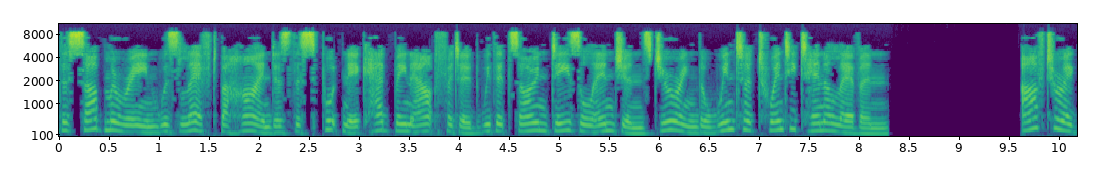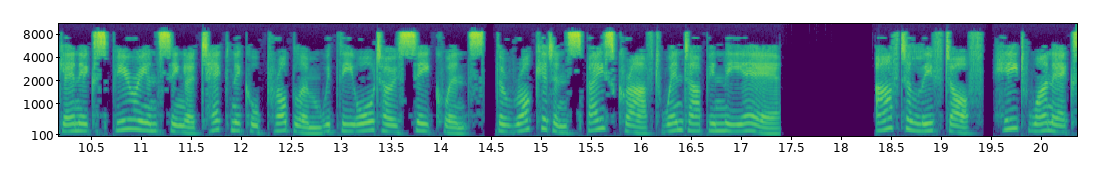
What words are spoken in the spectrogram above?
The submarine was left behind as the Sputnik had been outfitted with its own diesel engines during the winter 2010–11. After again experiencing a technical problem with the auto sequence, the rocket and spacecraft went up in the air, after liftoff, Heat 1X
